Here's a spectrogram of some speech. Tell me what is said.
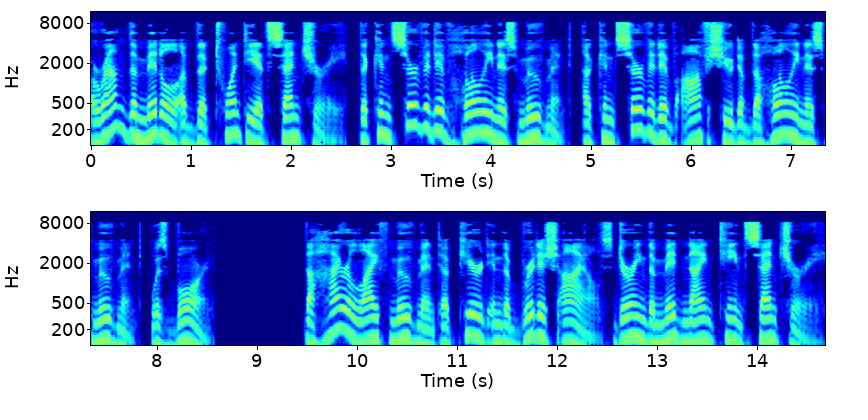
Around the middle of the 20th century, the conservative holiness movement, a conservative offshoot of the holiness movement, was born. The Higher Life movement appeared in the British Isles during the mid-19th century.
